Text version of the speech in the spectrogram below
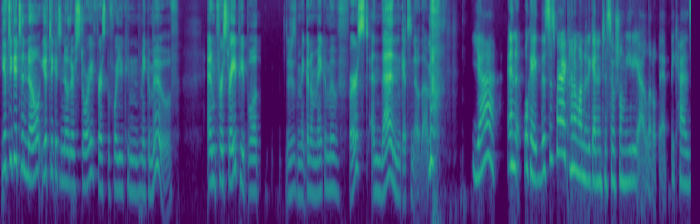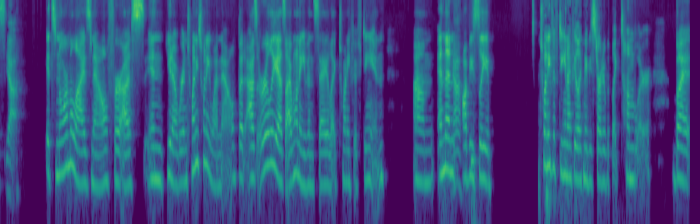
you have to get to know you have to get to know their story first before you can make a move and for straight people they're just gonna make a move first and then get to know them yeah and okay this is where i kind of wanted to get into social media a little bit because yeah it's normalized now for us in you know we're in 2021 now but as early as i want to even say like 2015 um and then yeah. obviously 2015 i feel like maybe started with like tumblr but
